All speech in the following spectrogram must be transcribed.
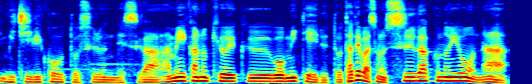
導こうとするんですが、アメリカの教育を見ていると、例えばその数学のような、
